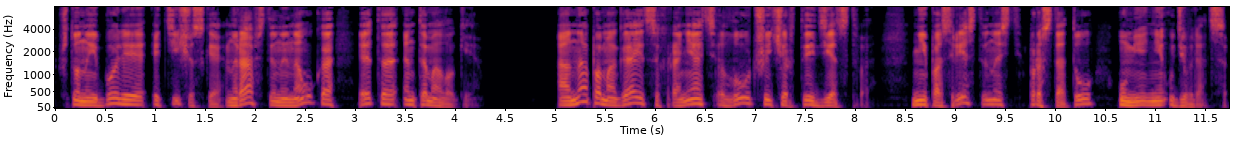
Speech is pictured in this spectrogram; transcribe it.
что наиболее этическая, нравственная наука — это энтомология. Она помогает сохранять лучшие черты детства — непосредственность, простоту, умение удивляться.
